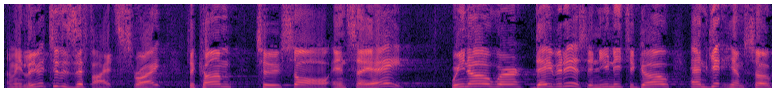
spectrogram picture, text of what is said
I mean, leave it to the Ziphites, right? To come to Saul and say, hey, we know where David is, and you need to go and get him. So,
